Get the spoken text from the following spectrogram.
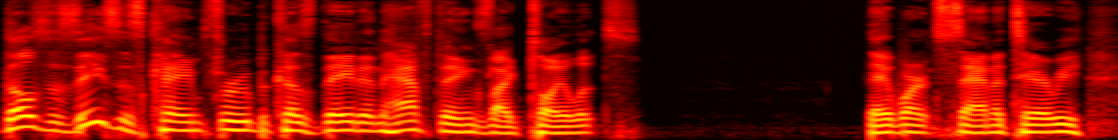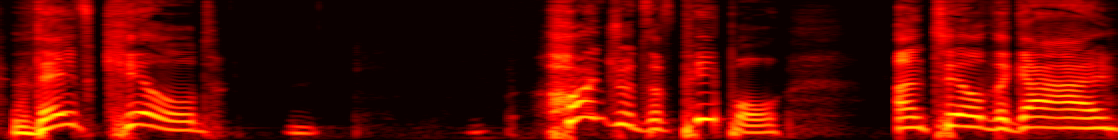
those diseases came through because they didn't have things like toilets. They weren't sanitary. They've killed hundreds of people until the guy,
